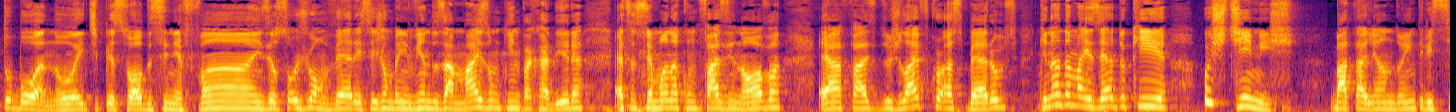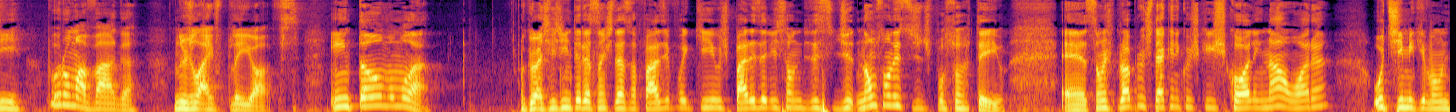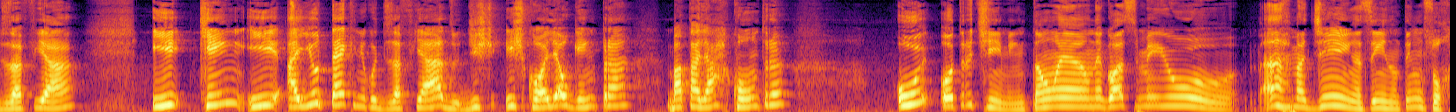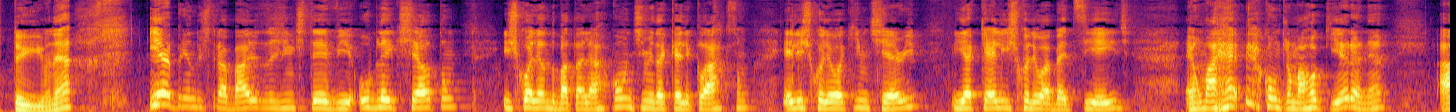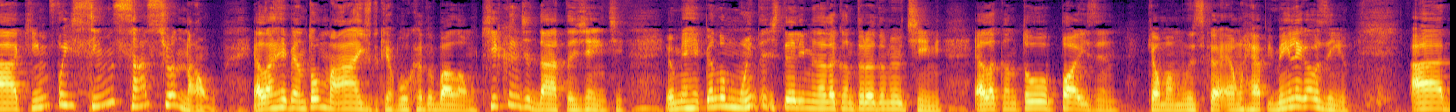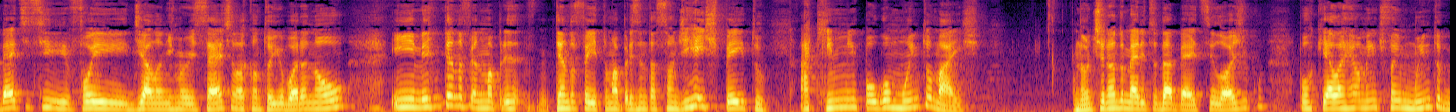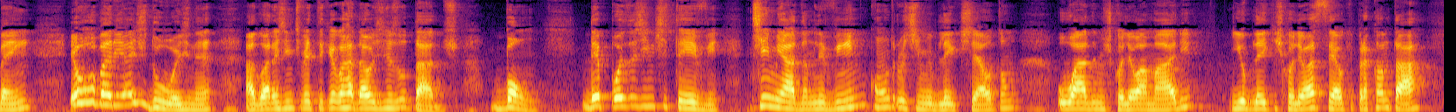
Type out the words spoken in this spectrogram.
Muito boa noite, pessoal do Cinefãs. Eu sou o João Vera e sejam bem-vindos a mais um Quinta Cadeira. Essa semana com fase nova é a fase dos Life Cross Battles, que nada mais é do que os times batalhando entre si por uma vaga nos Live Playoffs. Então, vamos lá. O que eu achei de interessante dessa fase foi que os pares eles são decididos, não são decididos por sorteio. É, são os próprios técnicos que escolhem na hora o time que vão desafiar e quem e aí o técnico desafiado escolhe alguém para batalhar contra o outro time. Então é um negócio meio armadinho assim, não tem um sorteio, né? E abrindo os trabalhos, a gente teve o Blake Shelton escolhendo batalhar com o time da Kelly Clarkson. Ele escolheu a Kim Cherry e a Kelly escolheu a Betsy Age. É uma rapper contra uma roqueira, né? A Kim foi sensacional. Ela arrebentou mais do que a boca do balão. Que candidata, gente. Eu me arrependo muito de ter eliminado a cantora do meu time. Ela cantou Poison, que é uma música, é um rap bem legalzinho. A Betsy foi de Alanis Morissette, ela cantou You Bora Know. E mesmo tendo feito, uma, tendo feito uma apresentação de respeito, a Kim me empolgou muito mais. Não tirando o mérito da Betsy, lógico, porque ela realmente foi muito bem. Eu roubaria as duas, né? Agora a gente vai ter que aguardar os resultados. Bom, depois a gente teve time Adam Levine contra o time Blake Shelton. O Adam escolheu a Mari e o Blake escolheu a Selkie para cantar.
